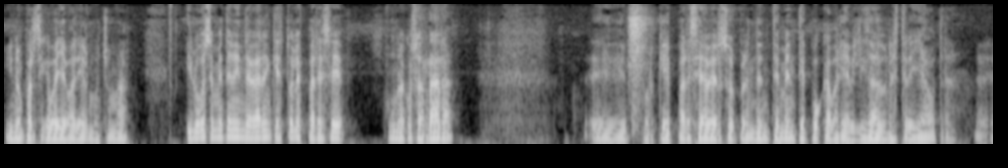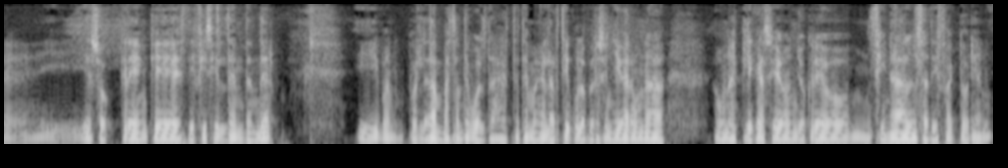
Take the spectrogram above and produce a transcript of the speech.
y no parece que vaya a variar mucho más. Y luego se meten a indagar en que esto les parece una cosa rara, eh, porque parece haber sorprendentemente poca variabilidad de una estrella a otra. Eh, y eso creen que es difícil de entender. Y bueno, pues le dan bastante vueltas a este tema en el artículo, pero sin llegar a una, a una explicación, yo creo, final satisfactoria, ¿no?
